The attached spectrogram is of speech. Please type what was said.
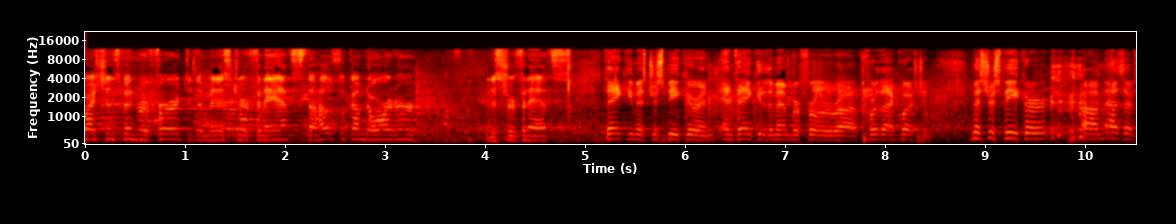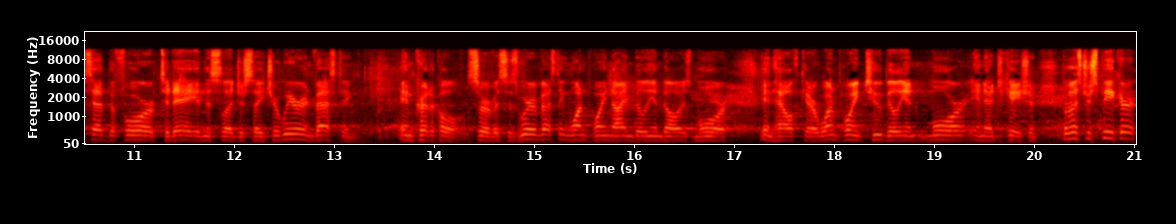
Question's been referred to the Minister of Finance. The House will come to order. Minister of Finance. Thank you, Mr. Speaker, and, and thank you to the member for, uh, for that question. Mr. Speaker, um, as I've said before today in this legislature, we're investing in critical services. We're investing $1.9 billion more in health care, 1.2 billion more in education. But, Mr. Speaker,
